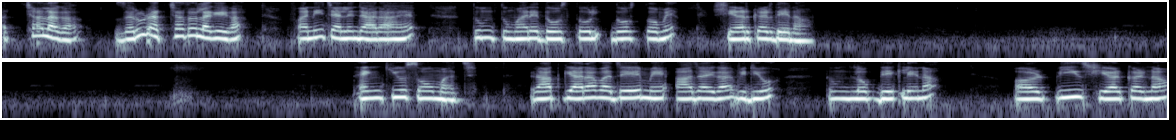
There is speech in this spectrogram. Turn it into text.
अच्छा लगा, ज़रूर अच्छा तो लगेगा, फ़नी चैलेंज आ रहा है। तुम तुम्हारे दोस्तों दोस्तों में शेयर कर देना। थैंक यू सो मच रात 11 बजे में आ जाएगा वीडियो। तुम लोग देख लेना और प्लीज़ शेयर करना।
